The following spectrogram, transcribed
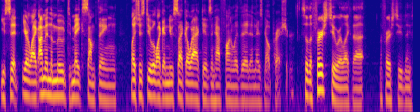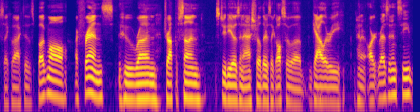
you sit you're like I'm in the mood to make something let's just do like a new psychoactives and have fun with it and there's no pressure. So the first two are like that. The first two new psychoactives. Bugmall, our friends who run Drop of Sun Studios in Asheville. There's like also a gallery kind of art residency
